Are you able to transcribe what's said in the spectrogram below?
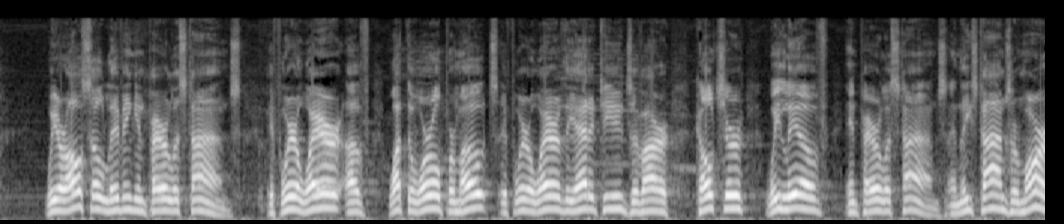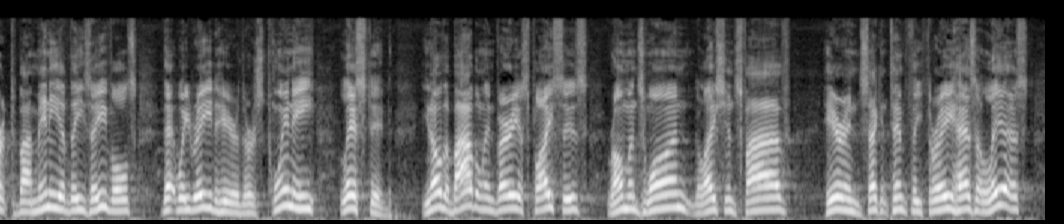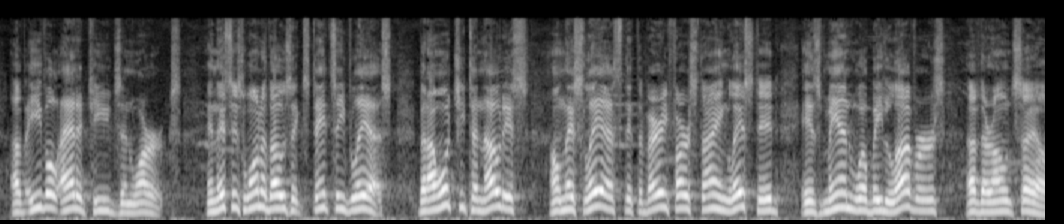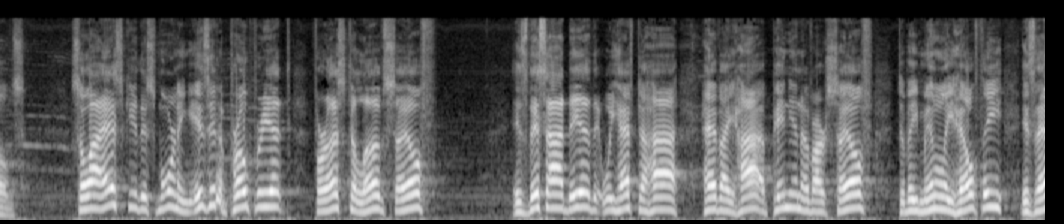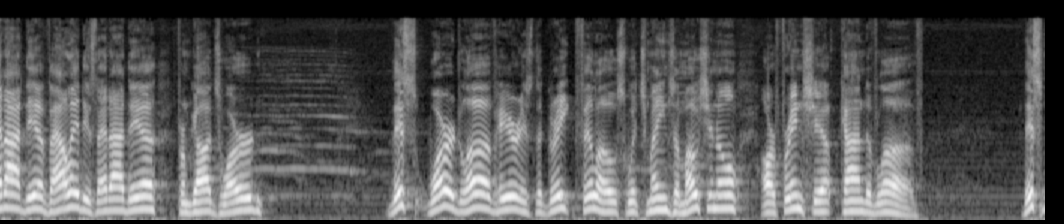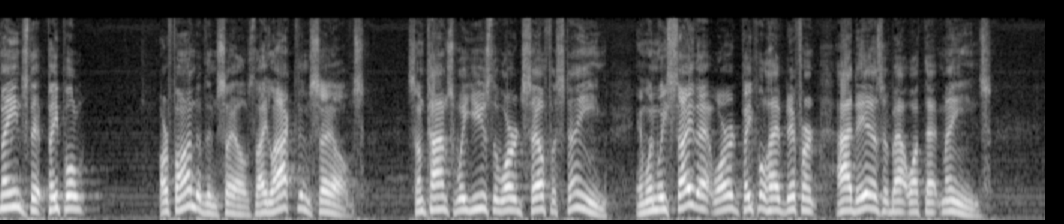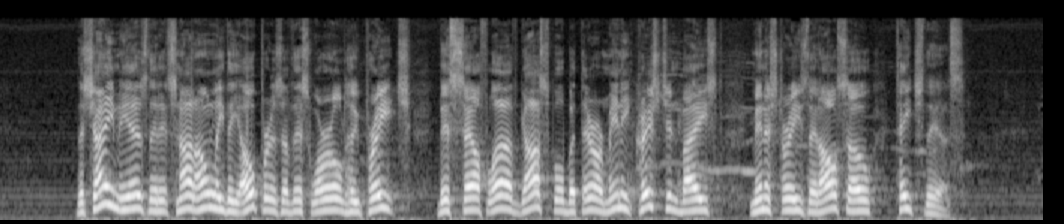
We are also living in perilous times. If we're aware of what the world promotes, if we're aware of the attitudes of our culture, we live in perilous times. And these times are marked by many of these evils that we read here. There's 20 listed. You know, the Bible in various places, Romans 1, Galatians 5, here in 2 Timothy 3, has a list of evil attitudes and works. And this is one of those extensive lists. But I want you to notice on this list that the very first thing listed is men will be lovers of their own selves. So I ask you this morning is it appropriate for us to love self? Is this idea that we have to high, have a high opinion of ourselves to be mentally healthy? Is that idea valid? Is that idea from God's Word? This word love here is the Greek philos, which means emotional or friendship kind of love. This means that people are fond of themselves, they like themselves. Sometimes we use the word self esteem. And when we say that word, people have different ideas about what that means. The shame is that it's not only the Oprahs of this world who preach this self love gospel, but there are many Christian based ministries that also teach this.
